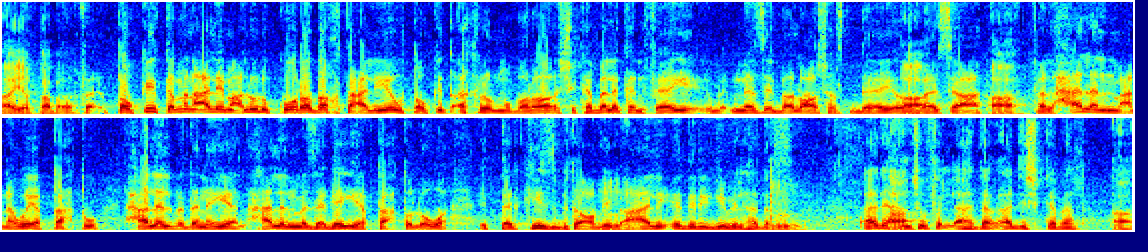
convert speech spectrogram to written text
أيوه طبعا فالتوقيت كمان علي معلول الكوره ضغط عليه والتوقيت آخر المباراة شيكابالا كان فايق نازل بقى له 10 دقائق آه. ربع ساعة آه. فالحالة المعنوية بتاعته الحالة البدنية الحالة المزاجية بتاعته اللي هو التركيز بتاعه بيبقى عالي قدر يجيب الهدف. آدي آه. هنشوف الأهداف. آدي شيكابالا. آه.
